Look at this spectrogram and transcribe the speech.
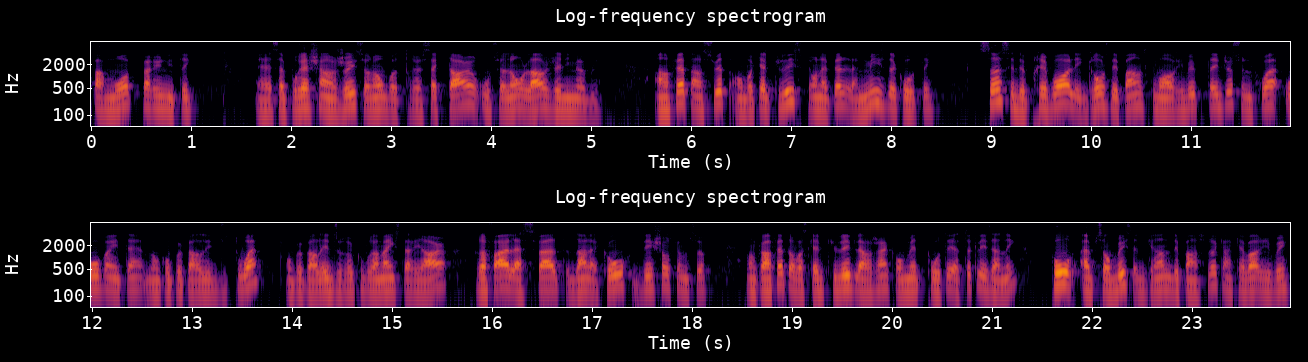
par mois par unité. Euh, ça pourrait changer selon votre secteur ou selon l'âge de l'immeuble. En fait, ensuite, on va calculer ce qu'on appelle la mise de côté. Ça, c'est de prévoir les grosses dépenses qui vont arriver peut-être juste une fois aux 20 ans. Donc, on peut parler du toit, on peut parler du recouvrement extérieur, refaire l'asphalte dans la cour, des choses comme ça. Donc, en fait, on va se calculer de l'argent qu'on met de côté à toutes les années pour absorber cette grande dépense-là quand elle va arriver.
